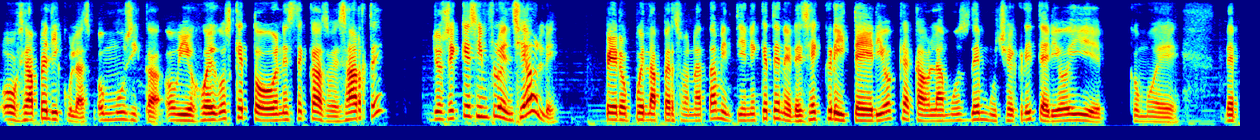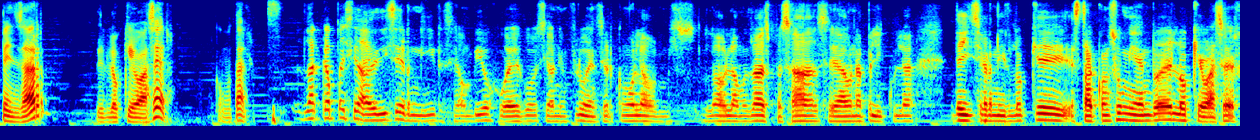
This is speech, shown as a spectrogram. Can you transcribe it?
o sea, películas o música o videojuegos, que todo en este caso es arte, yo sé que es influenciable, pero pues la persona también tiene que tener ese criterio, que acá hablamos de mucho de criterio y de- como de, de pensar de lo que va a hacer, como tal. La capacidad de discernir, sea un videojuego, sea un influencer, como lo, hablamos- lo hablamos la vez pasada, sea una película, de discernir lo que está consumiendo de lo que va a ser.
